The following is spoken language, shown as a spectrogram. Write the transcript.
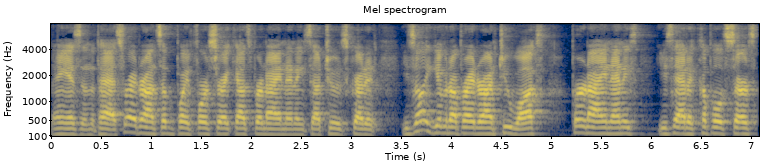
that he has in the past. Right around 7.4 strikeouts per nine innings. Now, to his credit, he's only given up right around two walks per nine innings. He's had a couple of starts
